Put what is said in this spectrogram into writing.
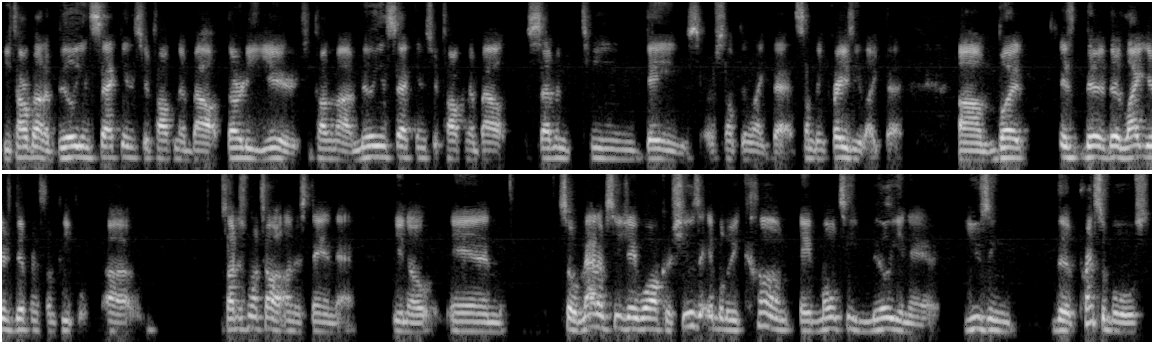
You talk about a billion seconds, you're talking about 30 years. You're talking about a million seconds, you're talking about 17 days or something like that, something crazy like that. Um, but it's, they're, they're light years different from people. Uh, so I just want y'all to understand that, you know, and so Madam C.J. Walker, she was able to become a multi-millionaire using the principles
